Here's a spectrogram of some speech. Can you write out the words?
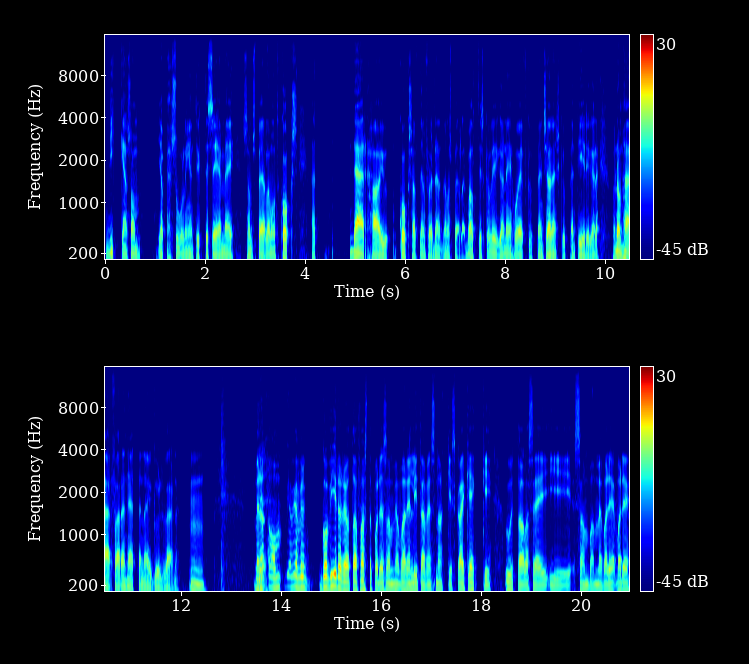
Dicken som jag personligen tyckte se mig som spelar mot Cox. Att där har ju Cox haft den fördelen att de har spelat i Baltiska ligan, EHF-cupen, Challenge-cupen tidigare och de här erfarenheterna är ju guld värda. Mm. Men om, jag vill gå vidare och ta fasta på det som har varit en lite av en snackis. Kai Kekki uttalade sig i samband med, var det, var det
